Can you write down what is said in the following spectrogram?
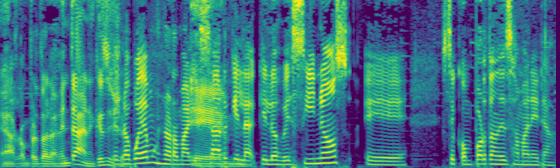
van a romper todas las ventanas, qué sé Pero yo. no podemos normalizar que, la- que los vecinos eh, se comportan de esa manera.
